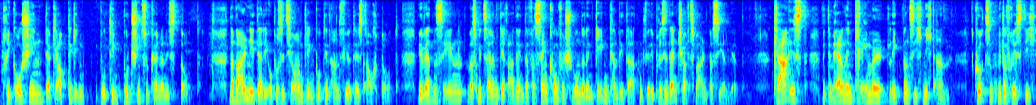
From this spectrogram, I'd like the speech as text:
Prigoschin, der glaubte, gegen Putin putschen zu können, ist tot. Nawalny, der die Opposition gegen Putin anführte, ist auch tot. Wir werden sehen, was mit seinem gerade in der Versenkung verschwundenen Gegenkandidaten für die Präsidentschaftswahlen passieren wird. Klar ist, mit dem Herrn im Kreml legt man sich nicht an. Kurz- und mittelfristig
